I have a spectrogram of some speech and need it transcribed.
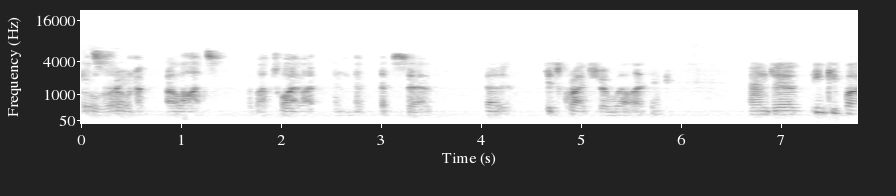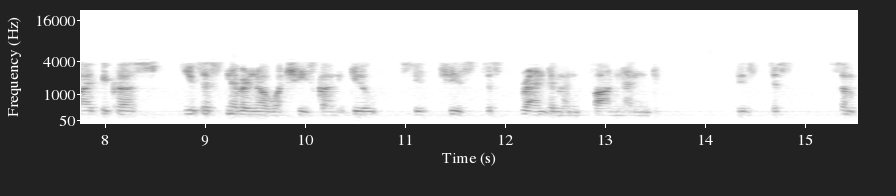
is Oh, right. thrown up a lot about Twilight, and that, that's uh, that describes her well, I think. And uh, Pinkie Pie because you just never know what she's going to do. She, she's just random and fun, and she's just some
